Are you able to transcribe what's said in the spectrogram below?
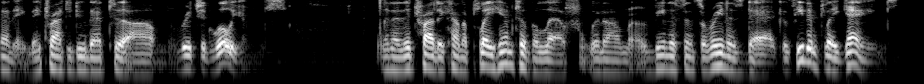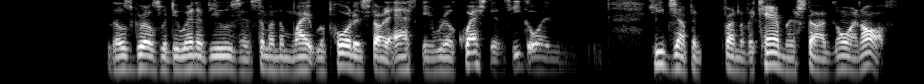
condescending. They tried to do that to um, Richard Williams. And then they tried to kind of play him to the left with um, Venus and Serena's dad because he didn't play games. Those girls would do interviews, and some of them white reporters started asking real questions. He going, he jump in front of the camera and start going off.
